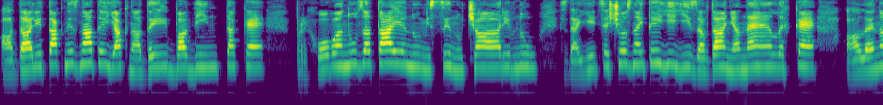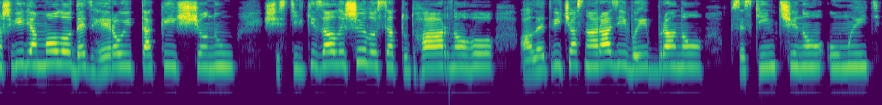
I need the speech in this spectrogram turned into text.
а далі так не знати, як надибав він таке, приховану затаєну місцину чарівну. Здається, що знайти її завдання нелегке, але наш Вільям молодець, герой такий, що ну, ще стільки залишилося тут гарного, але твій час наразі вибрано, все скінчено умить.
